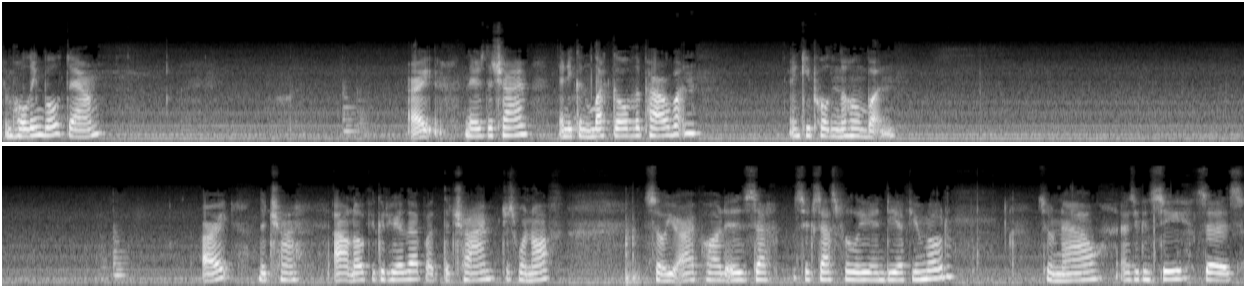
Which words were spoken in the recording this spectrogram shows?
I'm holding both down. Alright, there's the chime. Then you can let go of the power button and keep holding the home button. Alright, the chime I don't know if you could hear that, but the chime just went off. So your iPod is uh, successfully in DFU mode. So now, as you can see, it says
